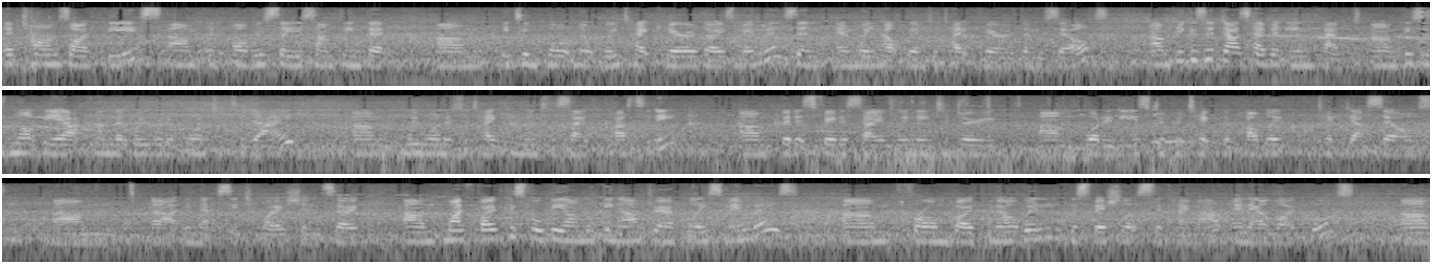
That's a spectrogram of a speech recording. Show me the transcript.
at times like this, um, it obviously is something that um, it's important that we take care of those members and, and we help them to take care of themselves because it does have an impact. This is not the outcome that we would have wanted today. We wanted to take them into safe custody. Um, but it's fair to say we need to do um, what it is to protect the public, protect ourselves um, uh, in that situation. So um, my focus will be on looking after our police members um, from both Melbourne, the specialists that came up, and our locals um,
